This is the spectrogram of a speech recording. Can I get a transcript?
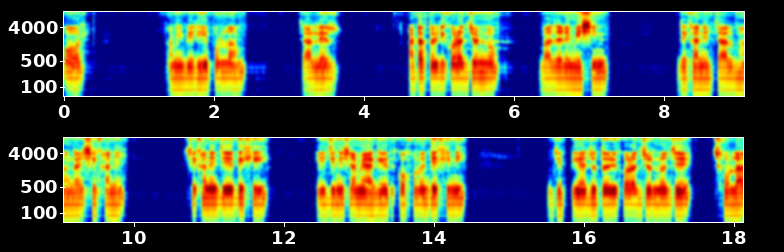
পর আমি বেরিয়ে পড়লাম চালের আটা তৈরি করার জন্য। বাজারে মেশিন যেখানে চাল ভাঙ্গায় সেখানে। সেখানে যেয়ে দেখি এই জিনিস আমি আগে কখনোই দেখিনি। যে পেঁয়াজু তৈরি করার জন্য যে ছোলা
